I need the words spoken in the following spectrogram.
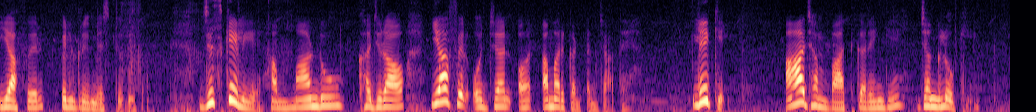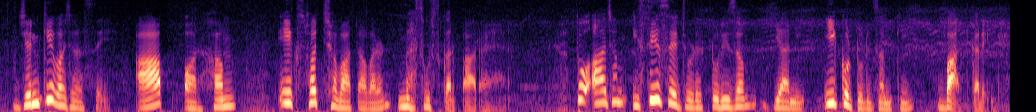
या फिर पिलग्रीमेज टूरिज़्म जिसके लिए हम मांडू, खजुराहो या फिर उज्जैन और अमरकंटक जाते हैं। लेकिन आज हम बात करेंगे जंगलों की, जिनकी वजह से आप और हम एक स्वच्छ वातावरण महसूस कर पा रहे हैं। तो आज हम इसी से जुड़े टूरिज़्म यानी इको टूरिज़्म की बात करेंगे।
